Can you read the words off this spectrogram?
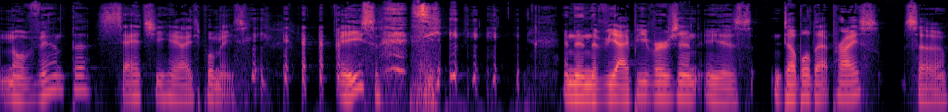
97 reais por mês. é isso? Sim. And then the VIP version is double that price. So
